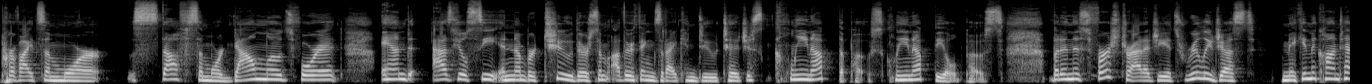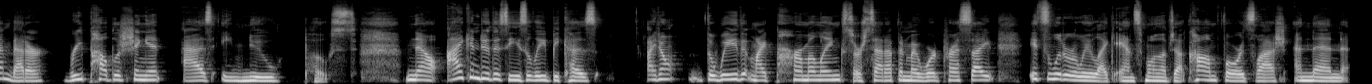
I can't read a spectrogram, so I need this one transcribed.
provide some more stuff, some more downloads for it. And as you'll see in number two, there's some other things that I can do to just clean up the posts, clean up the old posts. But in this first strategy, it's really just making the content better, republishing it as a new post. Now, I can do this easily because I don't, the way that my permalinks are set up in my WordPress site, it's literally like annesamoilov.com forward slash and then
